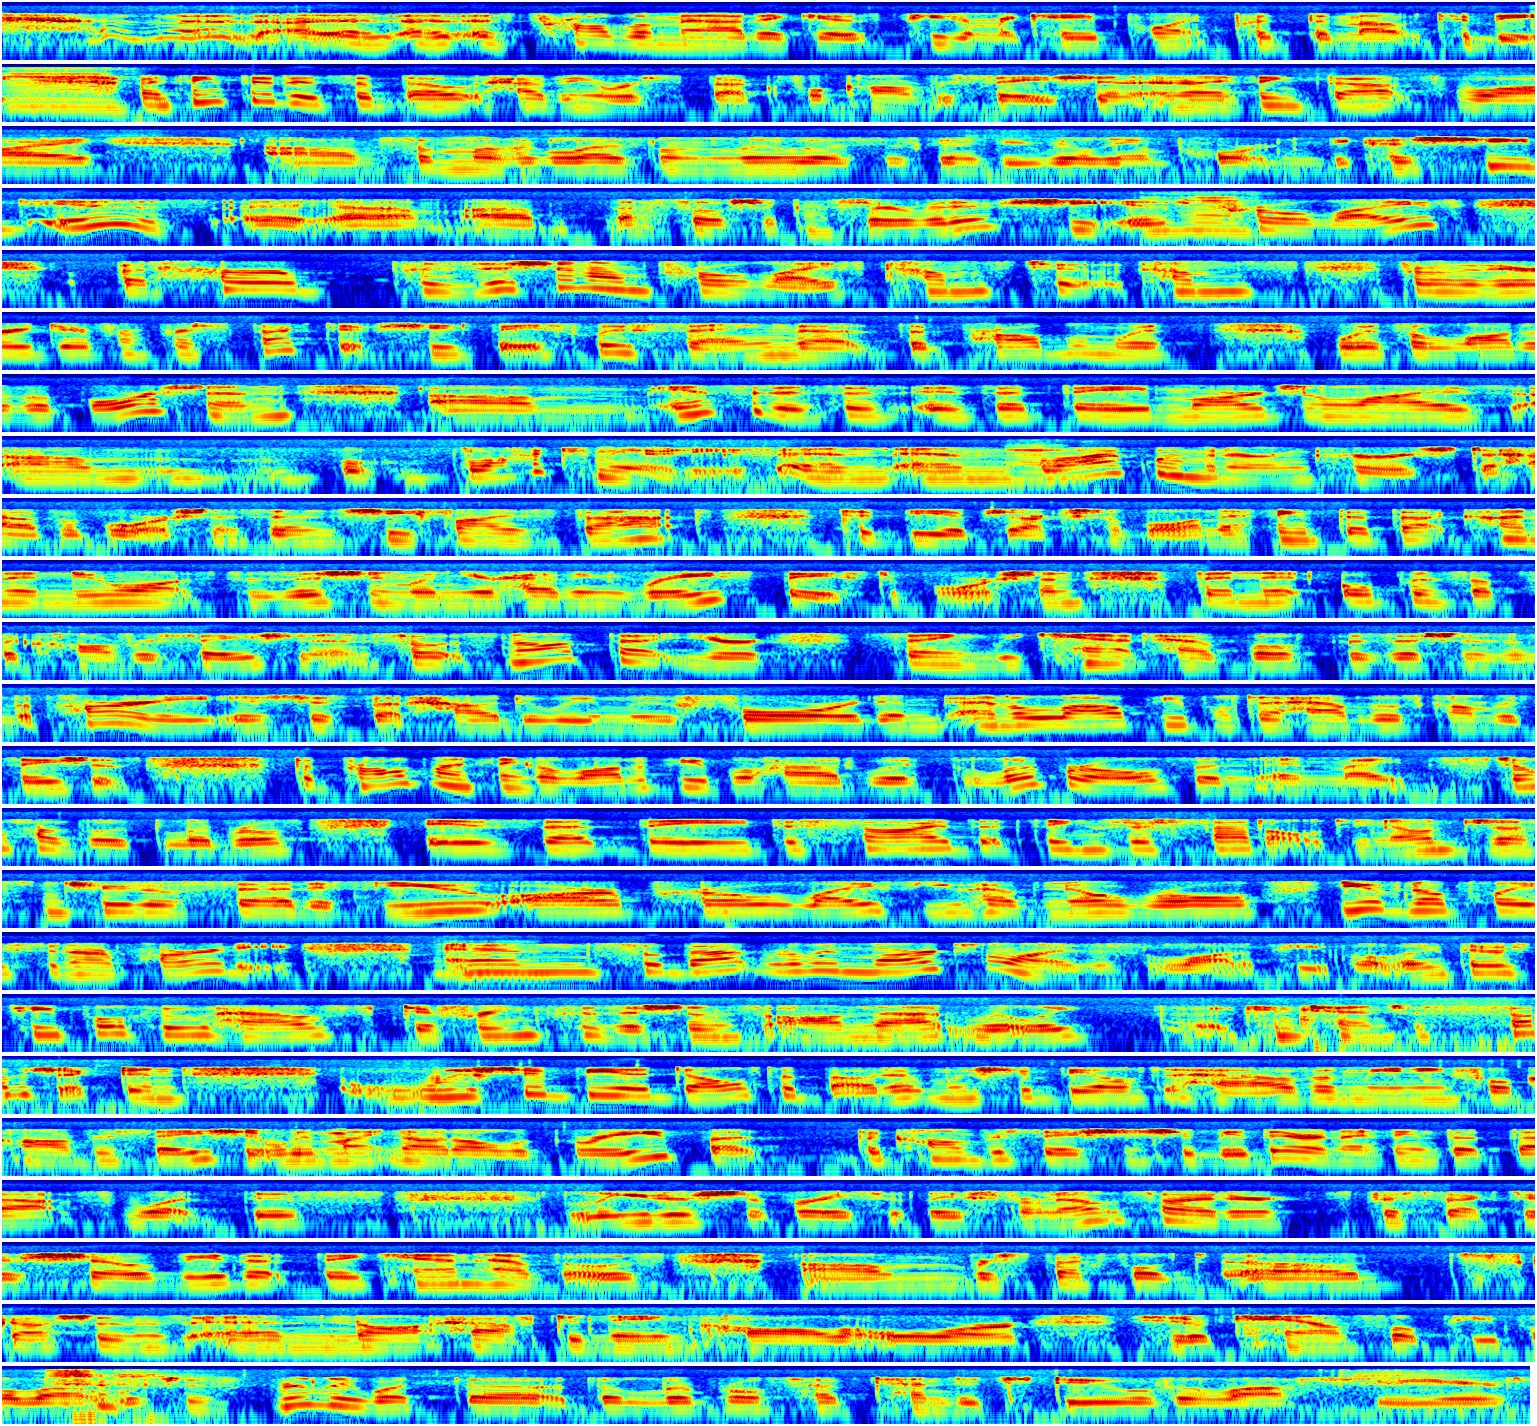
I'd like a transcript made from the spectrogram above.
as problematic as Peter MacKay point put them out to be. Mm. I think that it's about having a respectful conversation, and I think that's why um, someone like Leslyn Lewis is going to be really important because she is a, um, a, a social conservative. She is mm-hmm. pro-life, but her position on pro-life comes to comes from a very different perspective. She's basically saying that the problem with with a lot of abortion um, incidents is, is that they marginalize um, b- black communities, and and mm. black women are encouraged to have abortions, and she finds that to be objectionable. And I think that that kind of nuanced position, when you're having race-based abortion, then it opens up the conversation. And so it's not that you're saying we can't have both positions in the party. It's just that how do we move forward and, and allow people to have those conversations. The problem I think a lot of people had with the liberals, and, and might still have those liberals, is that they decide that things are settled. You know, Justin Trudeau said, if you are pro-life, you have no role, you have no place in our party, mm-hmm. and so that really marginalizes a lot of people. Like there's people who have differing positions on that really uh, contentious subject, and we should be adult about it, and we should be able to have a meaningful conversation. We might not all agree, but the conversation should be there, and I think that that's what this leadership race, at least from an outsider's perspective, showed me that they can have those um, respectful uh, discussions and not have to name call or you know cancel people out, which is really what the the liberals have tended to do over the last few years.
